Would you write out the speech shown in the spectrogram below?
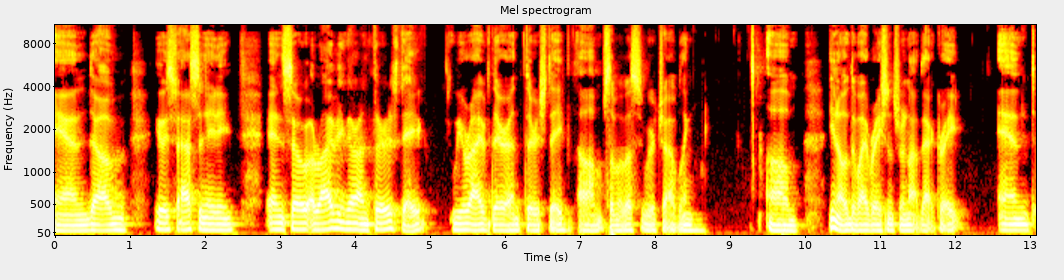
And, um, it was fascinating. And so arriving there on Thursday, we arrived there on Thursday. Um, some of us who were traveling, um, you know, the vibrations were not that great. And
